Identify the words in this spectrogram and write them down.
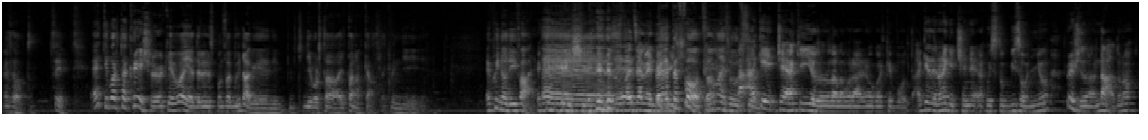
Esatto, sì. E ti porta a crescere perché poi hai delle responsabilità che ti, porta il pane a casa. Quindi. E quindi lo devi fare. E quindi Eh, cresci, eh, sostanzialmente Per, per forza, non hai soluzione. anche, cioè, anche io sono andato a lavorare no, qualche volta, anche se non è che ce n'era questo bisogno, però ci sono andato, no?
